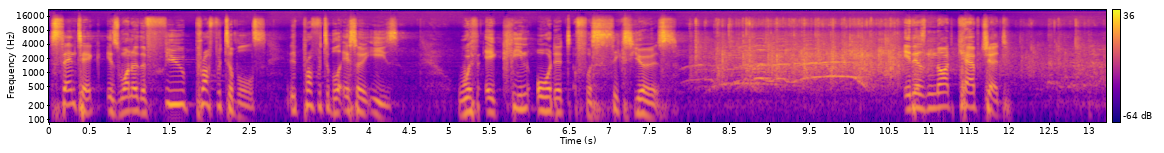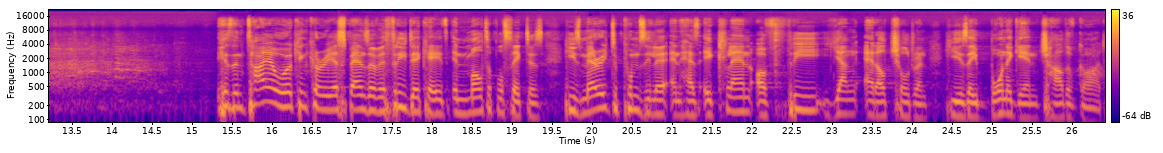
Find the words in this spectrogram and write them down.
Sentech is one of the few profitables, profitable SOEs with a clean audit for six years. It is not captured His entire working career spans over three decades in multiple sectors. He's married to Pumzile and has a clan of three young adult children. He is a born again child of God.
